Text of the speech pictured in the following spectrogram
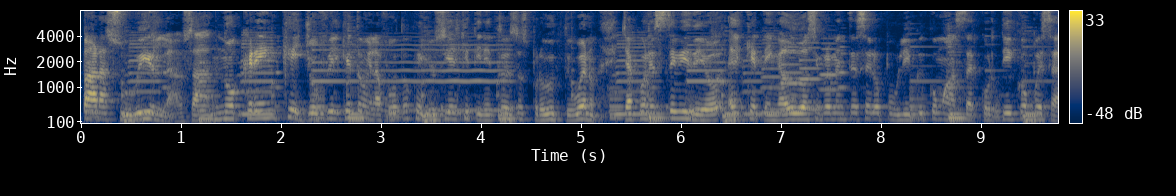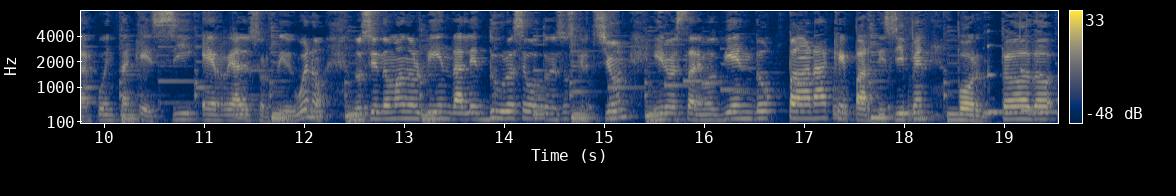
para subirlas, o sea, no creen que yo fui el que tomé la foto, que yo sí el que tiene todos esos productos. Y bueno, ya con este video, el que tenga dudas simplemente se lo publico y como va a estar cortico, pues se dar cuenta que sí es real el sorteo. Y bueno, no siendo más, no olviden darle duro ese botón de suscripción y nos estaremos viendo para que participen por todo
